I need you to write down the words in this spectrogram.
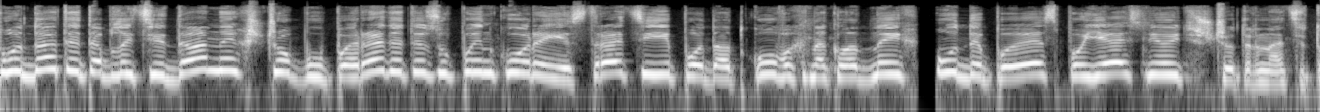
Подати таблиці даних, щоб упередити зупинку реєстрації податкових накладних. У ДПС пояснюють, що 13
